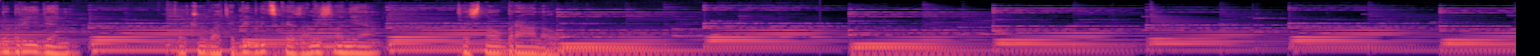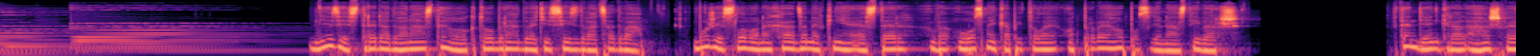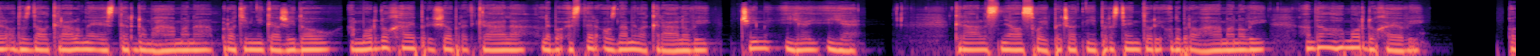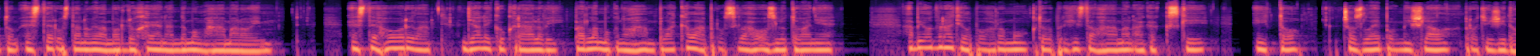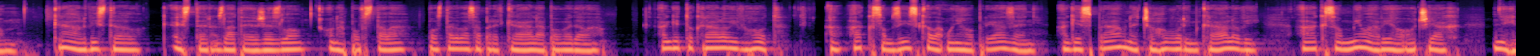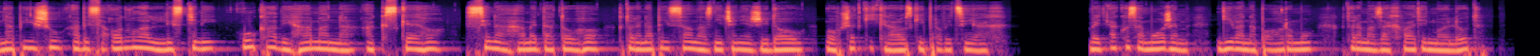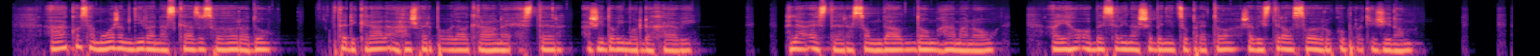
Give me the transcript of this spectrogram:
Dobrý deň. Počúvate biblické zamyslenia tesnou bránou. Dnes je streda 12. októbra 2022. Božie slovo nachádzame v knihe Ester v 8. kapitole od 1. po 17. verš. V ten deň kráľ Ahašver odozdal kráľovnej Ester dom Hámana, protivníka Židov a Mordochaj prišiel pred kráľa, lebo Ester oznámila kráľovi, čím jej je. Kráľ sňal svoj pečatný prsteň, ktorý odobral Hámanovi a dal ho Mordochajovi. Potom Ester ustanovila Mordochaja nad domom Hámanovým. Ester hovorila ďalej ku kráľovi, padla mu k nohám, plakala a prosila ho o zľutovanie, aby odvrátil pohromu, ktorú prichystal Háman Agakský i to, čo zlé pomýšľal proti Židom. Kráľ vystrel k Ester zlaté žezlo, ona povstala, postavila sa pred kráľa a povedala Ak je to kráľový vhod a ak som získala u neho priazeň, ak je správne, čo hovorím kráľovi a ak som milá v jeho očiach, nech napíšu, aby sa odvolali listiny úklady Hamana Akského, syna Hamedatovho, ktoré napísal na zničenie Židov vo všetkých kráľovských provinciách. Veď ako sa môžem dívať na pohromu, ktorá má zachvátiť môj ľud? A ako sa môžem dívať na skázu svojho rodu? Vtedy kráľ Ahašver povedal kráľovnej Ester a Židovi Mordechajovi. Hľa Ester som dal dom Hamanov a jeho obeseli na šibenicu preto, že vystrel svoju ruku proti Židom.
